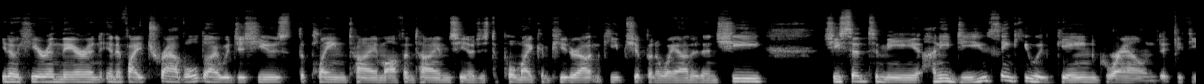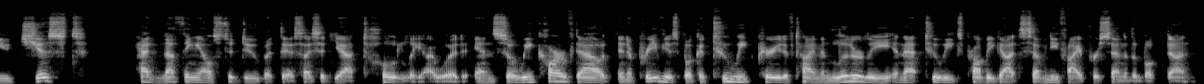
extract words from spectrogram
you know, here and there. And, and if I traveled, I would just use the plane time oftentimes, you know, just to pull my computer out and keep chipping away on it. And she she said to me, honey, do you think you would gain ground if you just had nothing else to do but this. I said, Yeah, totally, I would. And so we carved out in a previous book a two week period of time, and literally in that two weeks, probably got 75% of the book done.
